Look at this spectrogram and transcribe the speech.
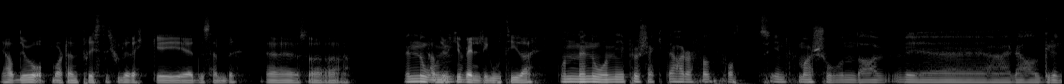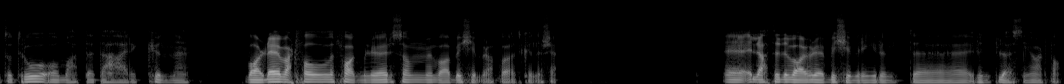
de hadde jo åpenbart en frist de skulle rekke i eh, desember. Eh, så Men de hadde jo ikke veldig god tid der. og, men noen i prosjektet har i hvert fall fått informasjon da vi, er det all grunn til å tro om at dette her kunne Var det i hvert fall fagmiljøer som var bekymra for at det kunne skje. Eller at det var bekymring rundt, uh, rundt løsninga, i hvert fall.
